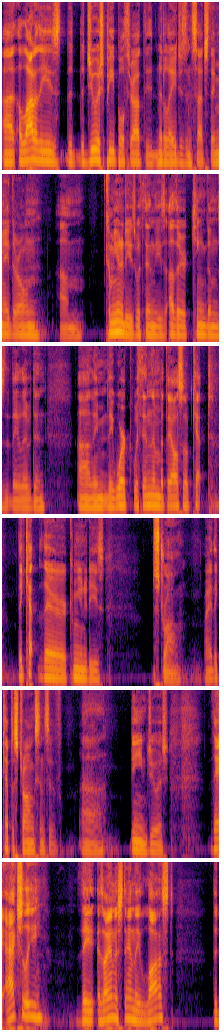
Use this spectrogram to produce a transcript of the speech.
Uh, a lot of these, the, the Jewish people throughout the Middle Ages and such, they made their own um, communities within these other kingdoms that they lived in. Uh, they they worked within them, but they also kept they kept their communities strong, right? They kept a strong sense of uh, being Jewish. They actually, they as I understand, they lost the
